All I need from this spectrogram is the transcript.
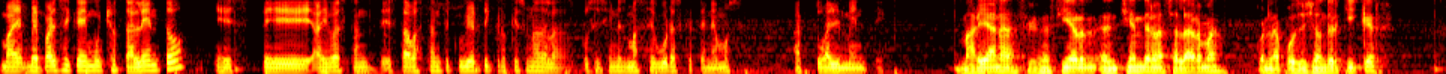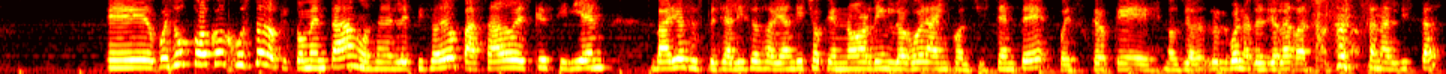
me parece que hay mucho talento, este, hay bastante, está bastante cubierto y creo que es una de las posiciones más seguras que tenemos actualmente. Mariana, ¿se encienden las alarmas con la posición del kicker? Eh, pues un poco justo lo que comentábamos en el episodio pasado es que si bien varios especialistas habían dicho que Nordin luego era inconsistente, pues creo que nos dio, bueno, les dio la razón a los analistas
